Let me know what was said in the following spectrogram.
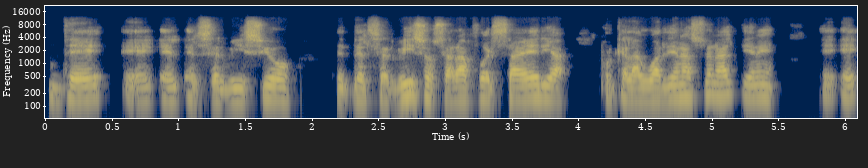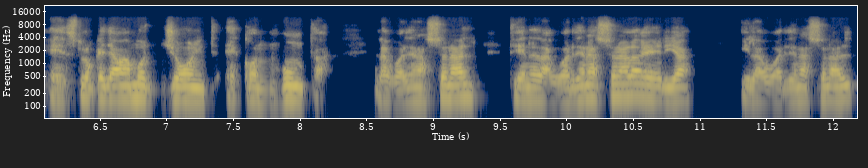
de, el, servicio, del servicio, o sea, la Fuerza Aérea, porque la Guardia Nacional tiene, es lo que llamamos joint, es conjunta. La Guardia Nacional tiene la Guardia Nacional Aérea y la Guardia Nacional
